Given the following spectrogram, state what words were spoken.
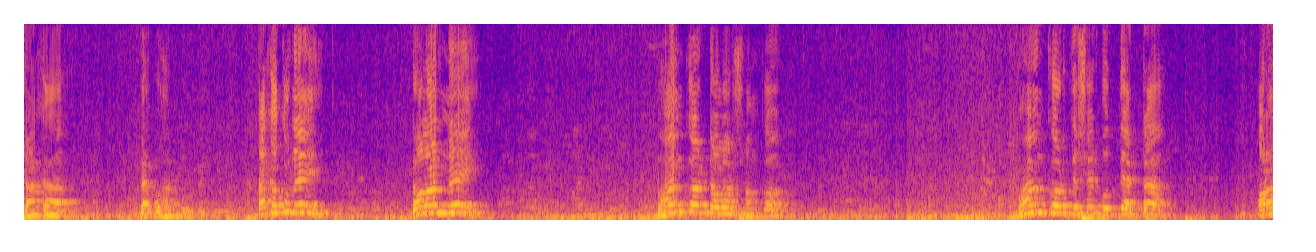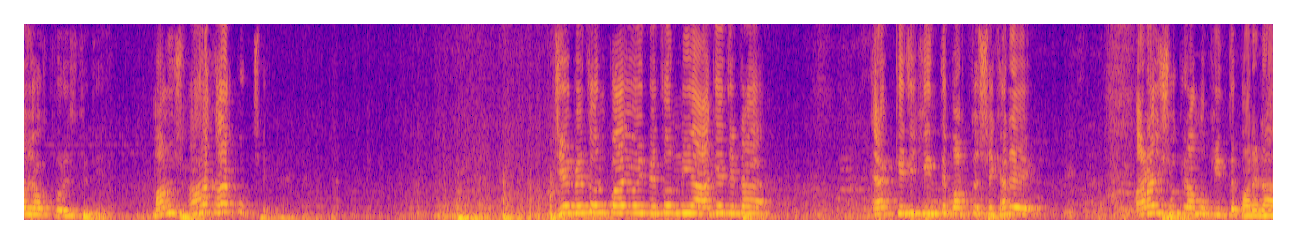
টাকা ব্যবহার করবেন। টাকা তো নেই, ডলার নেই, ভয়ঙ্কর ডলার সংকট। ভয়ঙ্কর দেশের মধ্যে একটা অরাজক পরিস্থিতি। মানুষ হাহাকার করছে। যে বেতন পায় ওই বেতন নিয়ে আগে যেটা এক কেজি কিনতে পারতো, সেখানে আড়াইশো গ্রামও কিনতে পারে না।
